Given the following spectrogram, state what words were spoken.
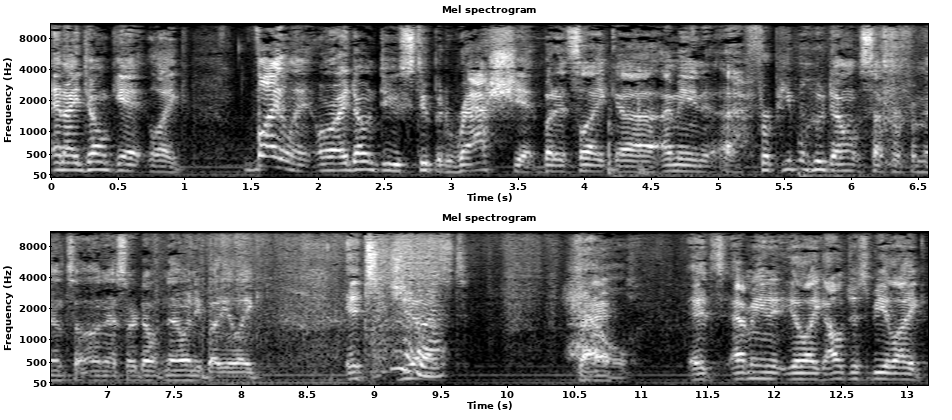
and I don't get like violent or I don't do stupid rash shit. But it's like uh, I mean, uh, for people who don't suffer from mental illness or don't know anybody, like it's just hell. It's I mean, you're like I'll just be like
